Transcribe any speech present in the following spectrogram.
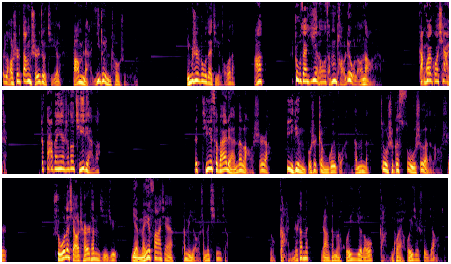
这老师当时就急了，把我们俩一顿臭数了。你们是住在几楼的啊？这住在一楼，怎么跑六楼闹来了？赶快给我下去！这大半夜这都几点了？这急赤白脸的老师啊，必定不是正规管他们的，就是个宿舍的老师。数了小陈他们几句，也没发现他们有什么蹊跷，就赶着他们，让他们回一楼，赶快回去睡觉去了。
